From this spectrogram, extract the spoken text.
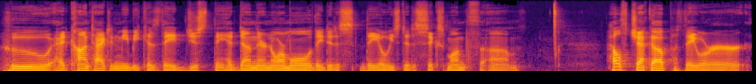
who had contacted me because they just they had done their normal they did a, they always did a six month um, health checkup they were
